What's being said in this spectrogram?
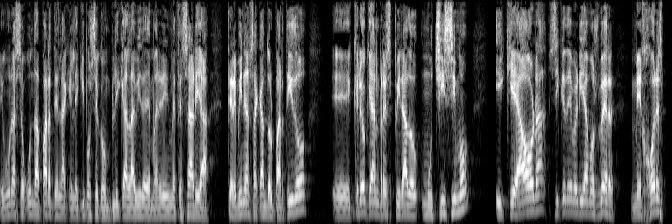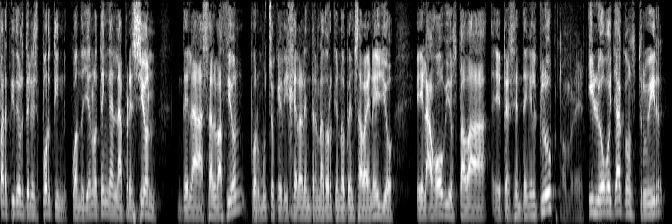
en una segunda parte en la que el equipo se complica la vida de manera innecesaria, terminan sacando el partido. Eh, creo que han respirado muchísimo y que ahora sí que deberíamos ver mejores partidos del Sporting cuando ya no tengan la presión de la salvación, por mucho que dijera el entrenador que no pensaba en ello, el agobio estaba eh, presente en el club, Hombre. y luego ya construir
